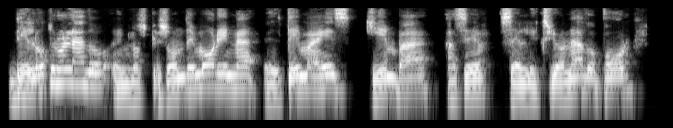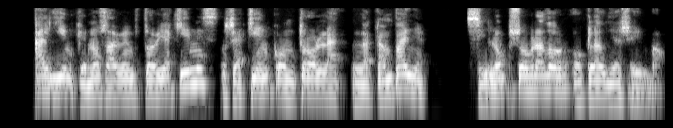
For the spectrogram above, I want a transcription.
Del otro lado, en los que son de Morena, el tema es quién va a ser seleccionado por alguien que no sabemos todavía quién es, o sea, quién controla la campaña si López Obrador o Claudia Sheinbaum.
